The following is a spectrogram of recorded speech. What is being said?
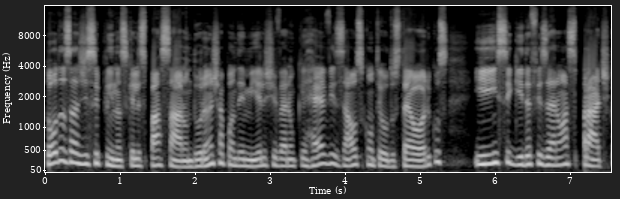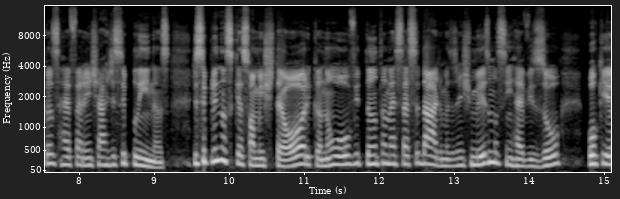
todas as disciplinas que eles passaram durante a pandemia, eles tiveram que revisar os conteúdos teóricos e em seguida fizeram as práticas referente às disciplinas. Disciplinas que é somente teórica, não houve tanta necessidade, mas a gente mesmo assim revisou porque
